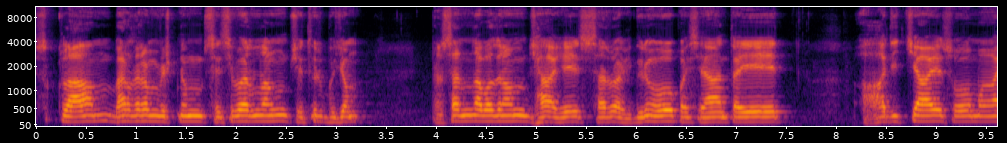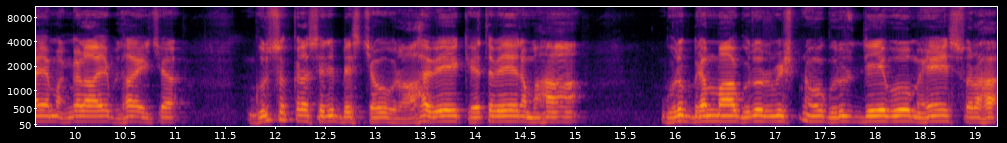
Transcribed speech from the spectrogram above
శుక్లాం భరదరం విష్ణుం శశివర్ణం చతుర్భుజం ప్రసన్నవదనం ధ్యాయే సర్వవిఘ్నోపశాంతయేత్. ఆదిత్యాయ సోమాయ మంగళాయ బుధాయ చ. గురుశుక్రశనిభ్యశ్చౌ రాహవే కేతవే నమ. గురుబ్రహ్మ గురుర్విష్ణు గురుర్దేవో మహేశ్వర.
